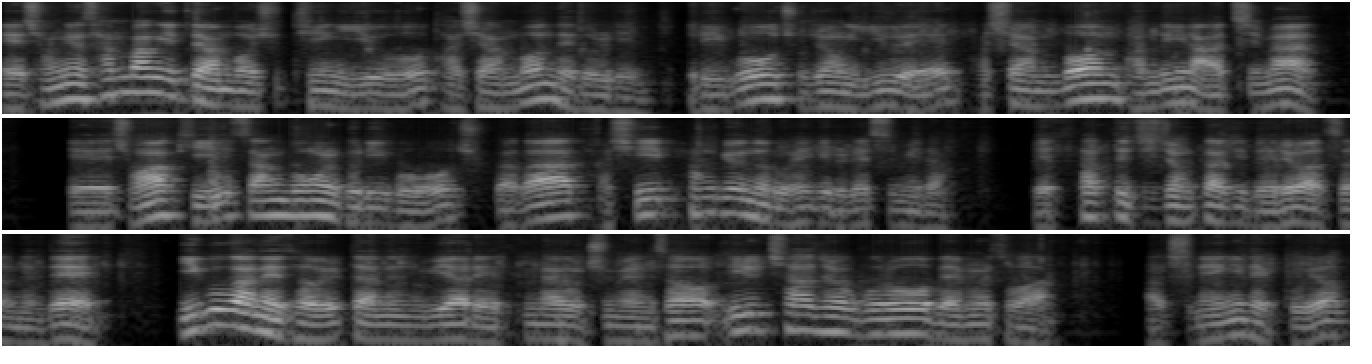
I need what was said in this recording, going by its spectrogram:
네, 작년 상반기 때 한번 슈팅 이후 다시 한번 되돌림 그리고 조정 이후에 다시 한번 반등이 나왔지만 예, 정확히 쌍봉을 그리고 주가가 다시 평균으로 회귀를 했습니다. 예, 스타트 지점까지 내려왔었는데 이 구간에서 일단은 위아래 등락을 주면서 1차적으로 매물 소화 아, 진행이 됐고요.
